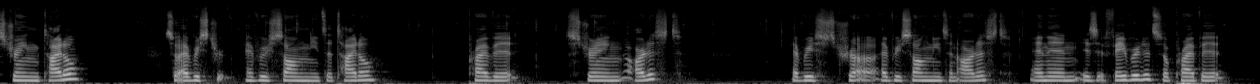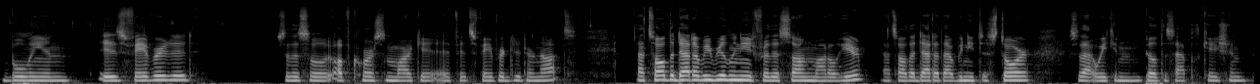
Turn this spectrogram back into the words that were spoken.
string title so every every song needs a title, private string artist. Every every song needs an artist, and then is it favorited? So private boolean is favorited. So this will of course mark it if it's favorited or not. That's all the data we really need for this song model here. That's all the data that we need to store so that we can build this application.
